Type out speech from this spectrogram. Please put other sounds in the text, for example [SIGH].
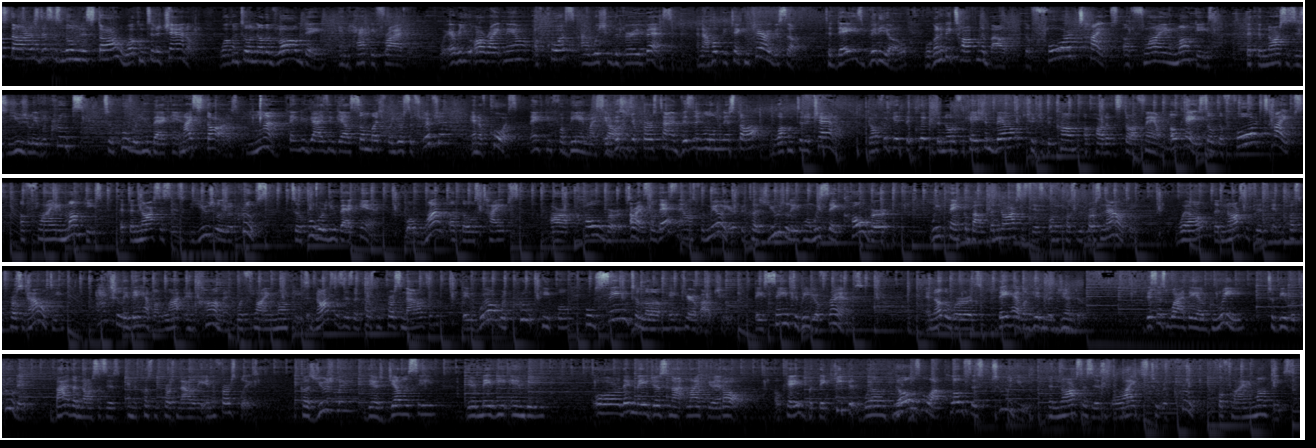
stars, this is Luminous Star. Welcome to the channel. Welcome to another vlog day and happy Friday. Wherever you are right now, of course, I wish you the very best and I hope you're taking care of yourself. Today's video, we're going to be talking about the four types of flying monkeys that the narcissist usually recruits to hoover you back in. My stars, mwah, thank you guys and gals so much for your subscription. And of course, thank you for being my star. If this is your first time visiting Luminous Star, welcome to the channel. Don't forget to click the notification bell should you become a part of the Star family. Okay, so the four types of flying monkeys that the narcissist usually recruits to hoover you back in. Well, one of those types are covert. All right, so that sounds familiar because usually when we say covert, we think about the narcissist or the personality. Well, the narcissist and the personality actually they have a lot in common with flying monkeys. Narcissists and cluster personality, they will recruit people who seem to love and care about you. They seem to be your friends. In other words, they have a hidden agenda. This is why they agree to be recruited by the narcissist and the cluster personality in the first place. Because usually there's jealousy, there may be envy, or they may just not like you at all okay? But they keep it well hidden. Those who are closest to you, the narcissist likes to recruit for flying monkeys.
